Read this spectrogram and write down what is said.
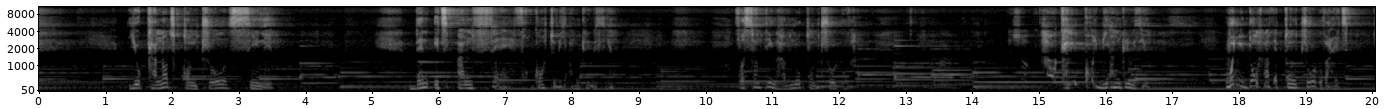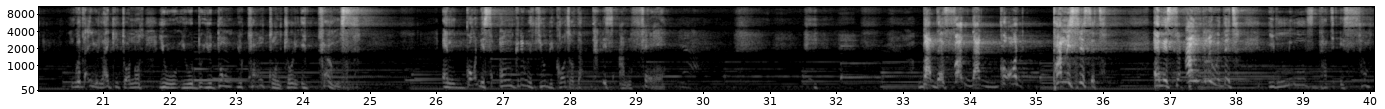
you cannot control sinning, then it's unfair for God to be angry with you for something you have no control over. Be angry with you when you don't have a control over it? Whether you like it or not, you you do you don't you can't control it. It comes. And God is angry with you because of that. That is unfair. But the fact that God punishes it and is angry with it, it means that it's something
